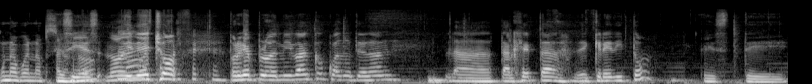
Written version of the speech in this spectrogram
una buena opción. Así ¿no? es. No, y de hecho, perfecto. por ejemplo, en mi banco cuando te dan la tarjeta de crédito, este,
